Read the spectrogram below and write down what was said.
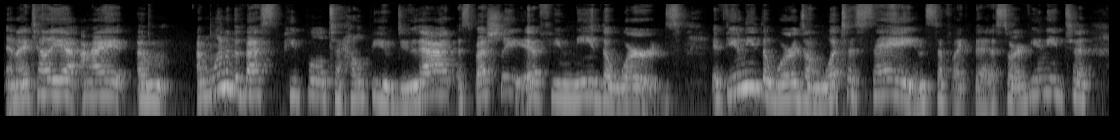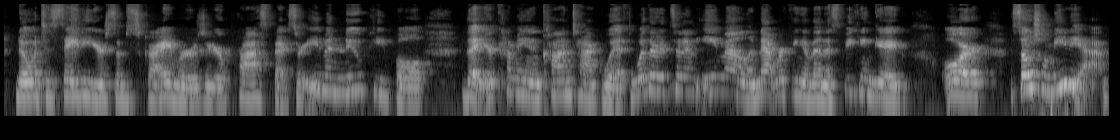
And I tell you, I am I'm one of the best people to help you do that, especially if you need the words. If you need the words on what to say and stuff like this, or if you need to know what to say to your subscribers or your prospects, or even new people that you're coming in contact with, whether it's in an email, a networking event, a speaking gig, or social media.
